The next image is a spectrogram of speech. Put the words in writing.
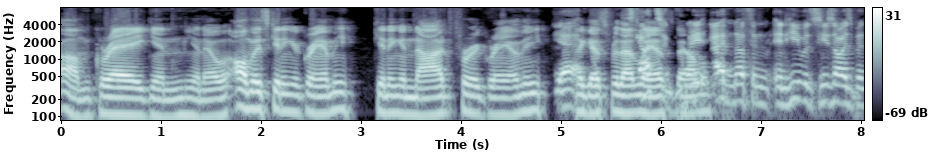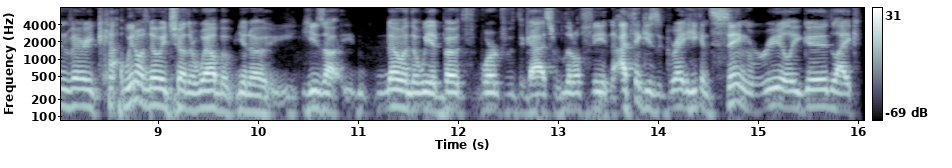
um Gregg and you know almost getting a Grammy, getting a nod for a Grammy, Yeah, I guess for that Scott's last great, album. I have nothing, and he was. He's always been very. We don't know each other well, but you know, he's uh, knowing that we had both worked with the guys from Little Feat. And I think he's a great. He can sing really good. Like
